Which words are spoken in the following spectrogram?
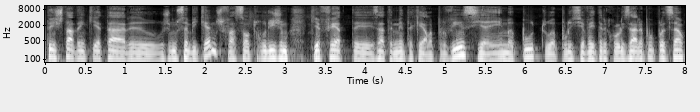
tem estado a inquietar uh, os moçambicanos face ao terrorismo que afeta exatamente aquela província. Em Maputo, a polícia veio tranquilizar a população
